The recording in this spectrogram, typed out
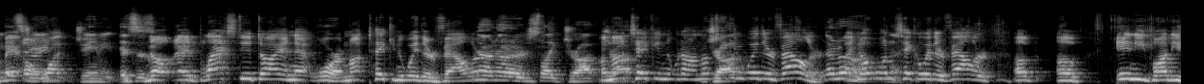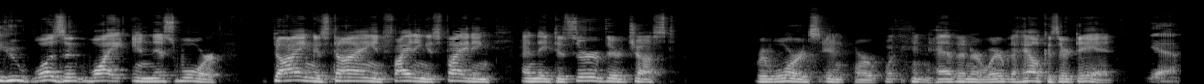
Amer- Jamie, of what. Jamie, this is No, and blacks did die in that war. I'm not taking away their valor. no, no, no. Just like drop. I'm not taking no, I'm not drop- taking away their valor. No, no, I don't want no. to take away their valor of of anybody who wasn't white in this war. Dying is dying and fighting is fighting, and they deserve their just rewards in or in heaven or wherever the hell because they're dead. Yeah.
